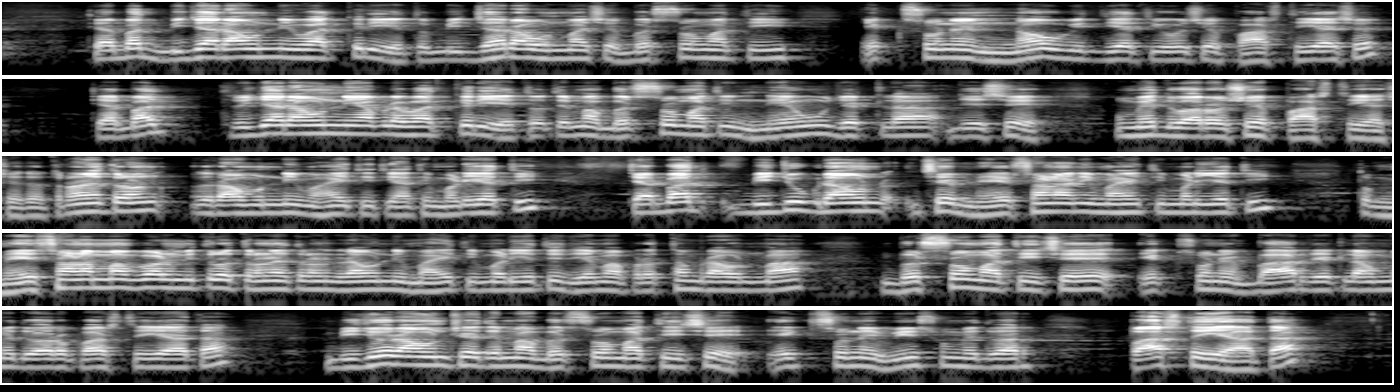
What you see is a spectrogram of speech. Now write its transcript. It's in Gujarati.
ત્યારબાદ બીજા રાઉન્ડની વાત કરીએ તો બીજા રાઉન્ડમાં છે બસોમાંથી એકસો ને નવ વિદ્યાર્થીઓ છે પાસ થયા છે. ત્યારબાદ ત્રીજા રાઉન્ડની આપણે વાત કરીએ તો તેમાં બસોમાંથી નેવું જેટલા જે છે ઉમેદવારો છે, પાસ થયા છે. તો ત્રણે ત્રણ રાઉન્ડની માહિતી ત્યાંથી મળી હતી. ત્યારબાદ બીજું ગ્રાઉન્ડ છે, મહેસાણાની માહિતી મળી હતી. તો મહેસાણામાં પણ મિત્રો ત્રણે ત્રણ ગ્રાઉન્ડની માહિતી મળી હતી, જેમાં પ્રથમ રાઉન્ડમાં બસોમાંથી છે એકસો ને બાર જેટલા ઉમેદવારો પાસ થયા હતા. બીજો રાઉન્ડ છે, તેમાં બસોમાંથી છે એકસો ને વીસ ઉમેદવાર પાસ થયા હતા.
